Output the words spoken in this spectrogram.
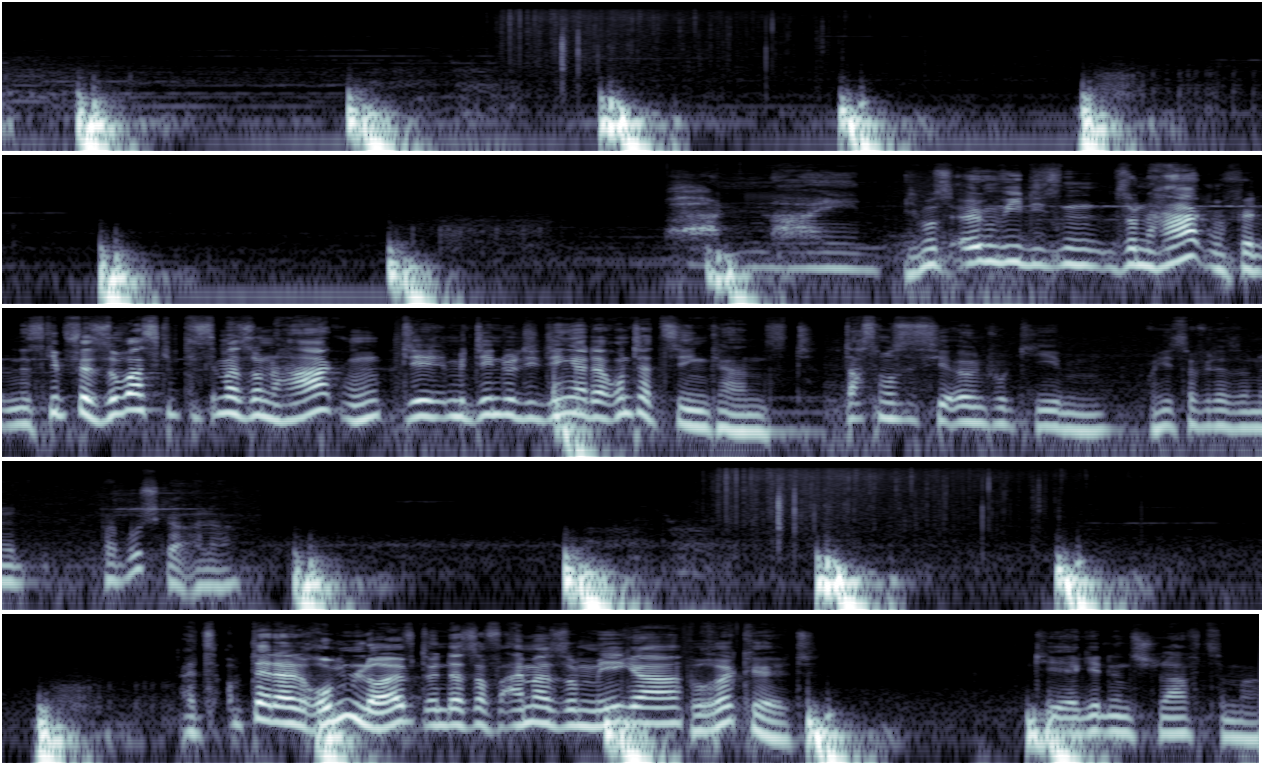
Oh nein. Ich muss irgendwie diesen, so einen Haken finden. Es gibt für sowas gibt es immer so einen Haken, die, mit dem du die Dinger da runterziehen kannst. Das muss es hier irgendwo geben. Und hier ist doch wieder so eine Babuschka, Alter. Als ob der da rumläuft und das auf einmal so mega bröckelt. Okay, er geht ins Schlafzimmer.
